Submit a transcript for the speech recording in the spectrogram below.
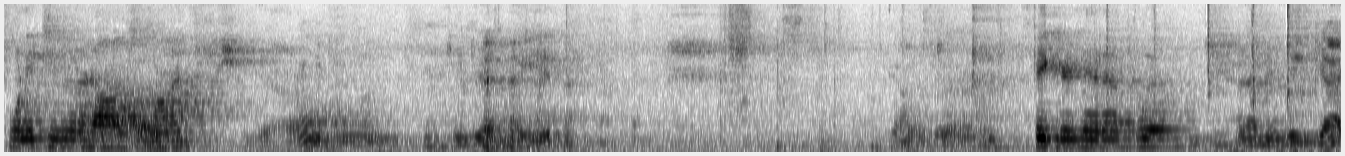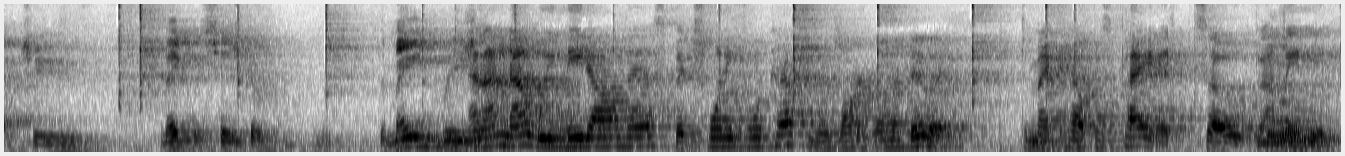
Twenty-two hundred dollars a month? yeah, I don't know, I'm too good to it. Figuring that up, Will? But I mean, we've got to make a decision, the main reason. And I know we need all this, but twenty-four customers aren't gonna do it to make, help us pay it. So, I No, mean,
